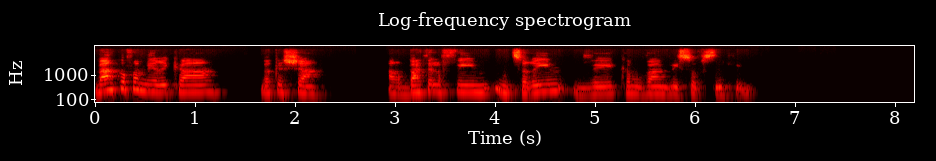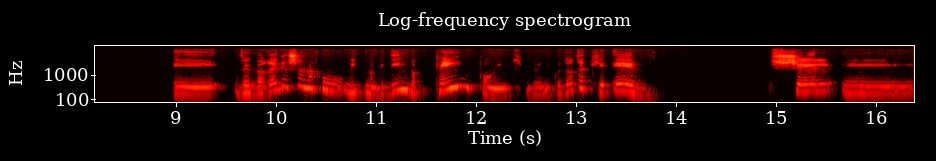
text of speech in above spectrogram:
בנק אוף אמריקה, בבקשה, 4,000 מוצרים וכמובן בלי סוף סניפים. אה, וברגע שאנחנו מתמקדים ב pain point, בנקודות הכאב של, אה,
